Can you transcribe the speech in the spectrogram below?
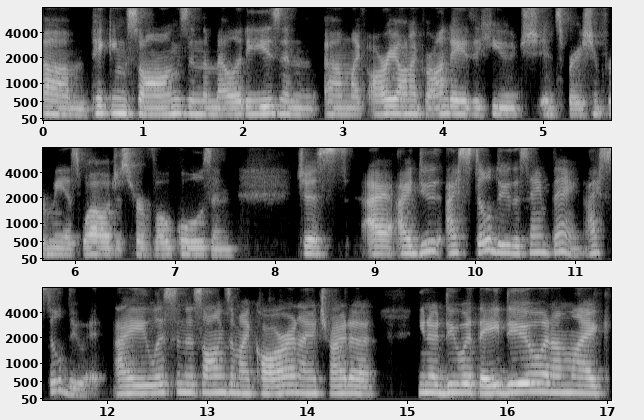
um, picking songs and the melodies. And um, like Ariana Grande is a huge inspiration for me as well, just her vocals and just I, I do I still do the same thing. I still do it. I listen to songs in my car and I try to, you know, do what they do. And I'm like,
